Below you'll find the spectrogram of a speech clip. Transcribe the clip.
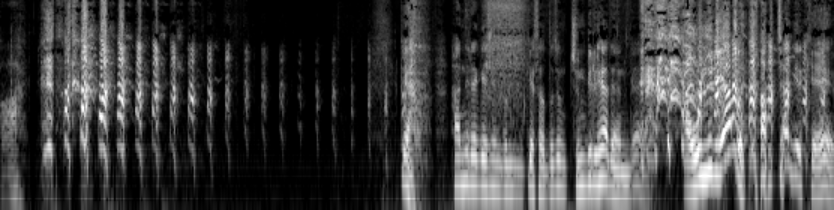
아. 그 하늘에 계신 분께서도 좀 준비를 해야 되는데 아 오늘이야? 뭐 갑자기 이렇게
